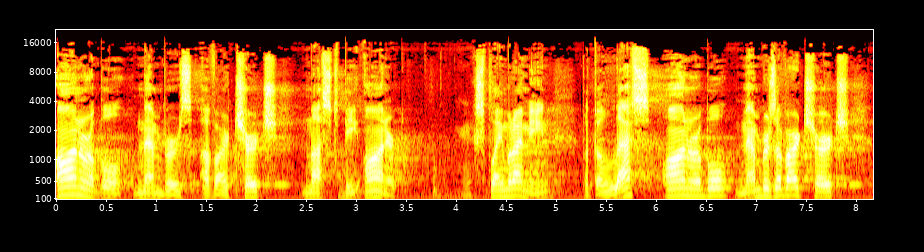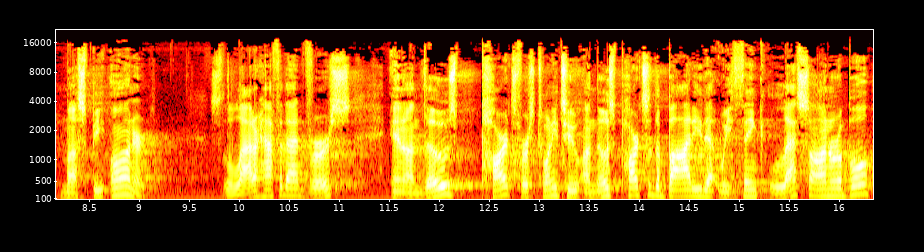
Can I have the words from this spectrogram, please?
honorable members of our church must be honored. I'll explain what I mean, but the less honorable members of our church must be honored. So the latter half of that verse, and on those parts, verse 22, on those parts of the body that we think less honorable,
